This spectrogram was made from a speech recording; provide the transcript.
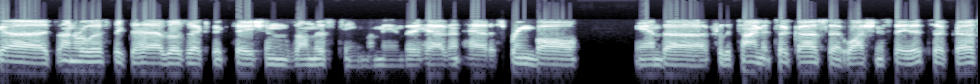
uh, it's unrealistic to have those expectations on this team. I mean, they haven't had a spring ball, and uh, for the time it took us at Washington State, it took us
